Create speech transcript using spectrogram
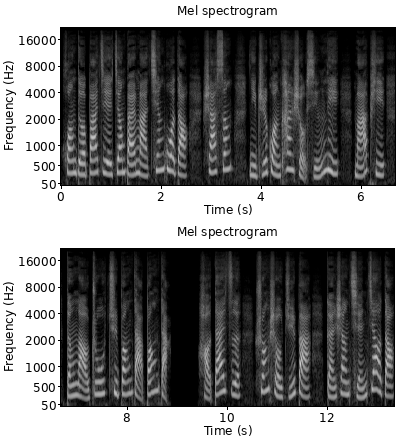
慌得八戒将白马牵过道：“沙僧，你只管看守行李、马匹，等老猪去帮打帮打。”好呆子，双手举把，赶上前叫道：“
